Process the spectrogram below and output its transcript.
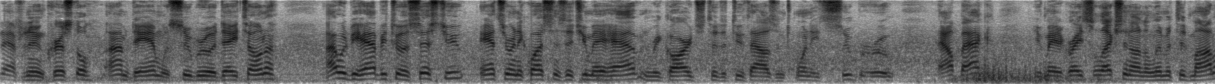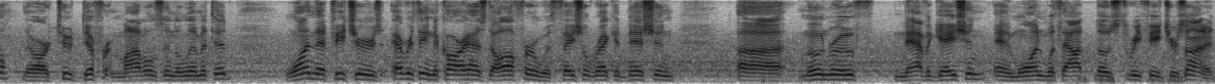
Good afternoon, Crystal. I'm Dan with Subaru of Daytona. I would be happy to assist you, answer any questions that you may have in regards to the 2020 Subaru Outback. You've made a great selection on the limited model. There are two different models in the limited. One that features everything the car has to offer with facial recognition, uh, moonroof, navigation, and one without those three features on it,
